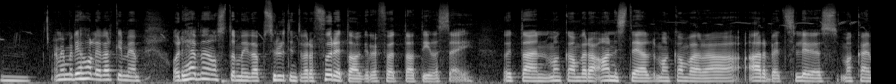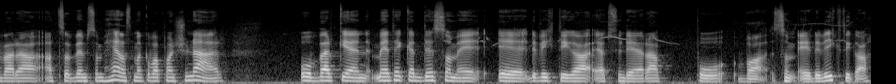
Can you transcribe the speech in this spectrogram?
Mm. Nej, men det håller jag verkligen med om. Och det här måste man ju absolut inte vara företagare för att ta till sig. Utan man kan vara anställd, man kan vara arbetslös, man kan vara alltså vem som helst, man kan vara pensionär. Och verkligen, men jag tänker att det som är, är det viktiga är att fundera på vad som är det viktiga.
